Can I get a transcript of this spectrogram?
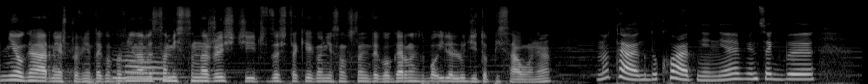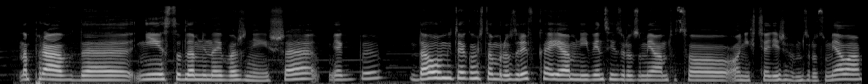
nie ogarniesz pewnie tego, pewnie no. nawet sami scenarzyści czy coś takiego nie są w stanie tego ogarnąć, bo ile ludzi to pisało, nie? No tak, dokładnie, nie? Więc jakby naprawdę nie jest to dla mnie najważniejsze. Jakby dało mi to jakąś tam rozrywkę, ja mniej więcej zrozumiałam to, co oni chcieli, żebym zrozumiała.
